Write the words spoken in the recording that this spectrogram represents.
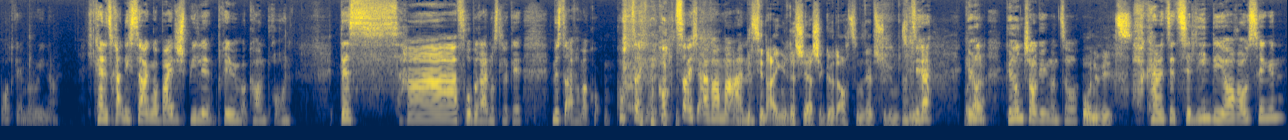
Boardgame Arena. Ich kann jetzt gerade nicht sagen, ob beide Spiele einen Premium-Account brauchen. Das ha, Vorbereitungslücke. Müsst ihr einfach mal gucken. Guckt euch, guckt's euch einfach mal Ein an. bisschen Eigenrecherche gehört auch zum Selbststudium zu. Ja, Gehirn? Gehirnjogging und so. Ohne Witz. Ach, kann uns jetzt Celine Dion raussingen?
